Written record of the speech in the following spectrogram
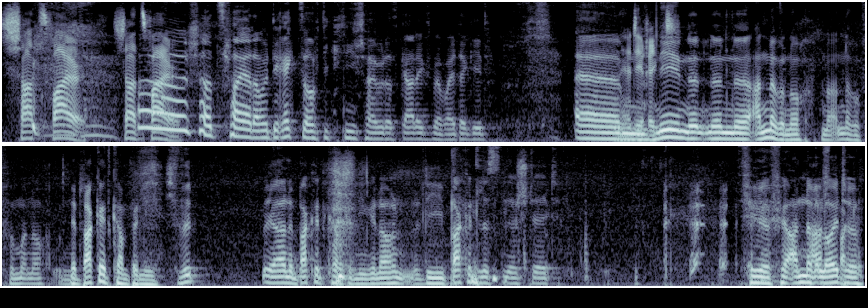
Shots fired. Shots Ah, fired. Schatz feiert, aber direkt so auf die Kniescheibe, dass gar nichts mehr weitergeht. Ähm, Ja, direkt. Nee, eine ne, ne andere noch, eine andere Firma noch. Und Eine Bucket Company. ich würde, ja, eine Bucket Company, genau, die Bucketlisten erstellt. Für, für andere. Leute.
